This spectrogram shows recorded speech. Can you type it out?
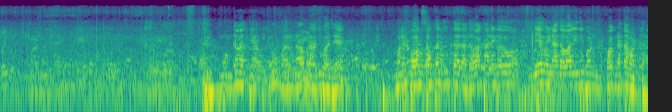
યજવાળા હું અમદાવાદથી આવું છું. મારું નામ રાજુભા છે. મને પગ સખત દુખતા હતા. દવાખાને ગયો. બે મહિના દવા લીધી પણ પગ નતા મટતા.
